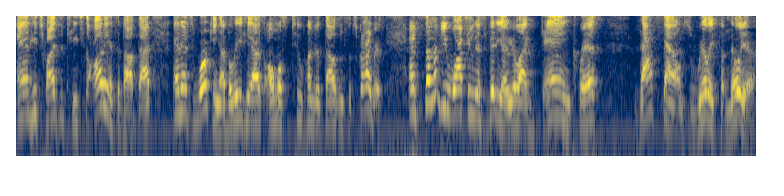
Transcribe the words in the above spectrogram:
and he tries to teach the audience about that, and it's working. I believe he has almost 200,000 subscribers. And some of you watching this video, you're like, dang, Chris, that sounds really familiar.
